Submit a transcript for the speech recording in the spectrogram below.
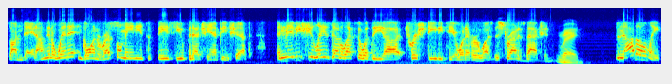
Sunday, and I'm going to win it and go on to WrestleMania to face you for that championship. And maybe she lays down Alexa with the uh, Trish DDT or whatever it was, the Stratusfaction. Right. So not only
